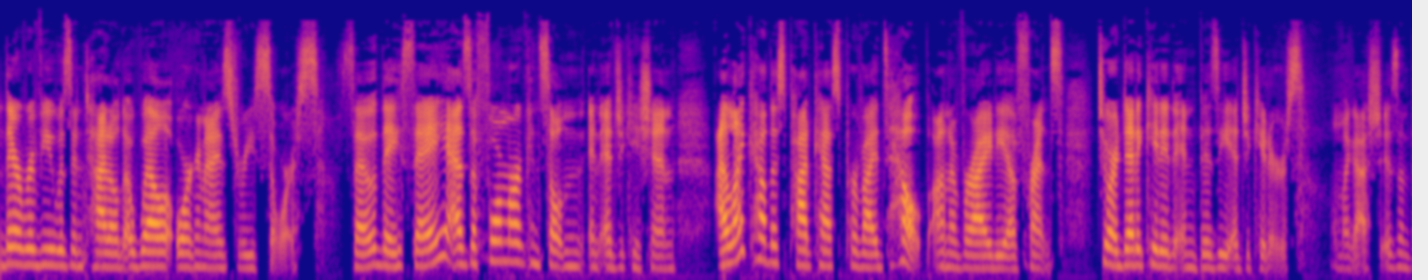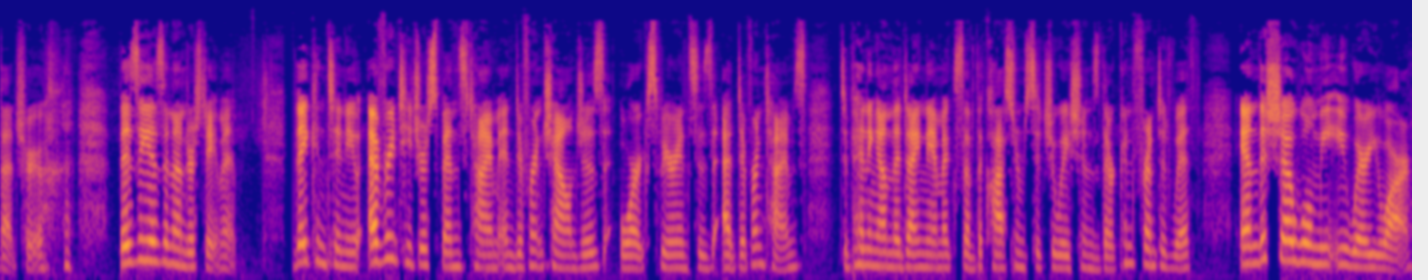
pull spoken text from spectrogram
their review was entitled A Well Organized Resource. So they say, as a former consultant in education, I like how this podcast provides help on a variety of fronts to our dedicated and busy educators. Oh my gosh, isn't that true? busy is an understatement. They continue every teacher spends time in different challenges or experiences at different times, depending on the dynamics of the classroom situations they're confronted with, and this show will meet you where you are.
